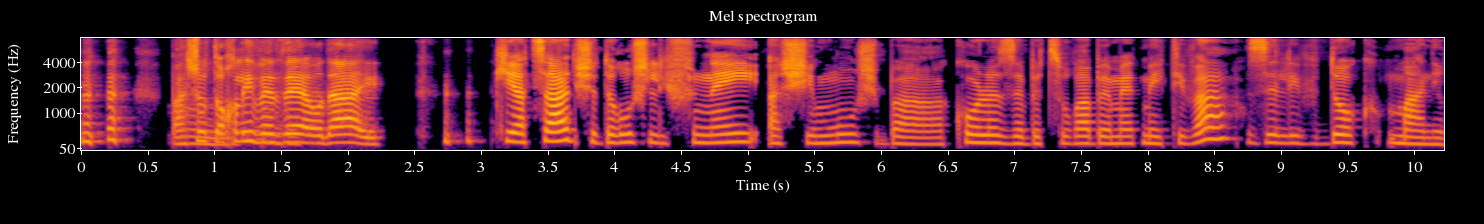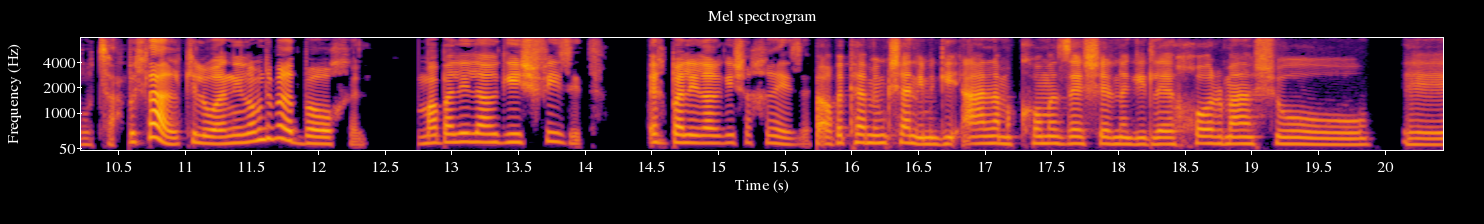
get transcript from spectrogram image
פשוט אוכלי וזהו, די. כי הצעד שדרוש לפני השימוש בקול הזה בצורה באמת מיטיבה, זה לבדוק מה אני רוצה. בכלל, כאילו, אני לא מדברת באוכל. מה בא לי להרגיש פיזית? איך בא לי להרגיש אחרי זה? הרבה פעמים כשאני מגיעה למקום הזה של נגיד לאכול משהו, אה,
